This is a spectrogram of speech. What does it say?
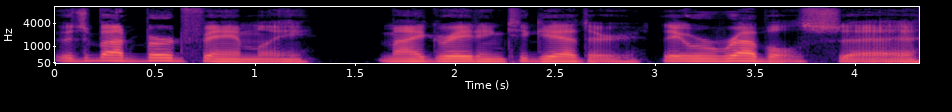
It was about bird family migrating together. They were rebels. Uh,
